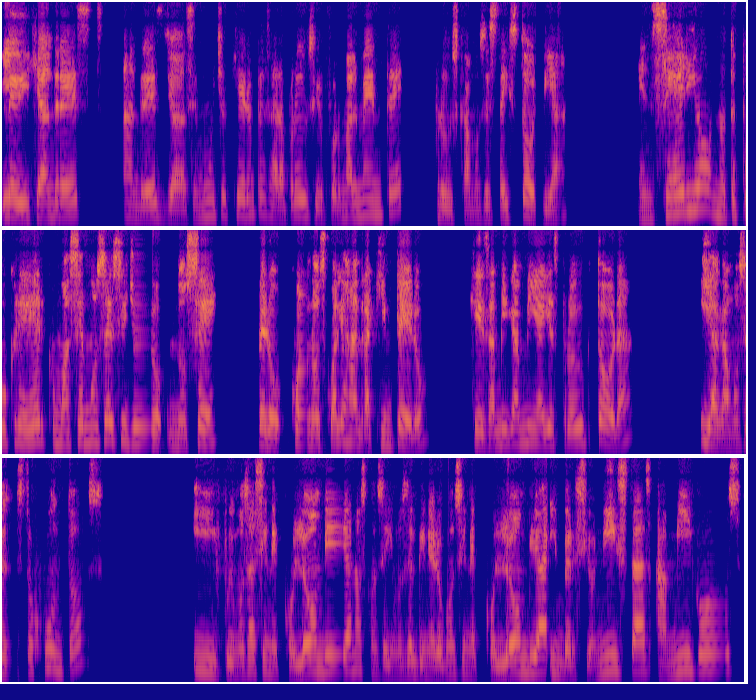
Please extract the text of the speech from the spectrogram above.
Le dije a Andrés, Andrés, yo hace mucho quiero empezar a producir formalmente, produzcamos esta historia. ¿En serio? No te puedo creer, ¿cómo hacemos eso? Y yo, no sé, pero conozco a Alejandra Quintero, que es amiga mía y es productora, y hagamos esto juntos y fuimos a Cine Colombia, nos conseguimos el dinero con Cine Colombia, inversionistas, amigos.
